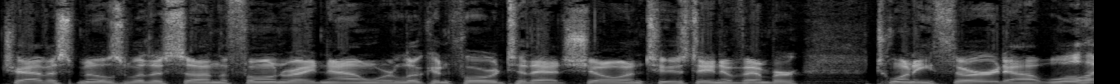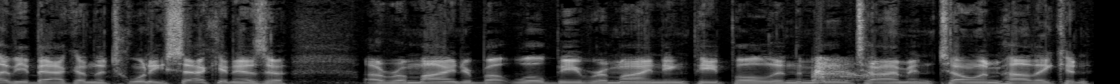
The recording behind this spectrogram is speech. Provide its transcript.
Travis Mills with us on the phone right now, and we're looking forward to that show on Tuesday, November 23rd. Uh, we'll have you back on the 22nd as a, a reminder, but we'll be reminding people in the meantime and tell them how they can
